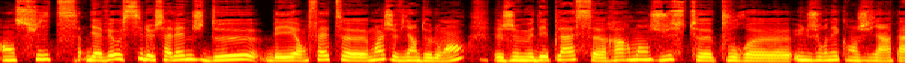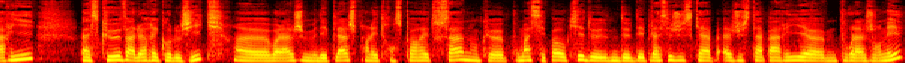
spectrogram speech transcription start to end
Ensuite, il y avait aussi le challenge de, ben, en fait, euh, moi, je viens de loin. Je me déplace rarement juste pour une journée quand je viens à Paris parce que valeur écologique. Euh, voilà, je me déplace, je prends les transports et tout ça. Donc euh, pour moi, c'est pas ok de, de déplacer jusqu'à juste à Paris euh, pour la journée.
